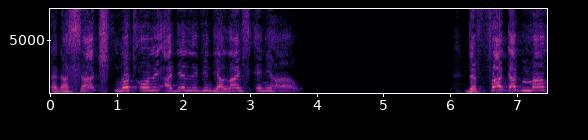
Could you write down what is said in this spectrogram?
And as such, not only are they living their lives anyhow, the fact that mom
